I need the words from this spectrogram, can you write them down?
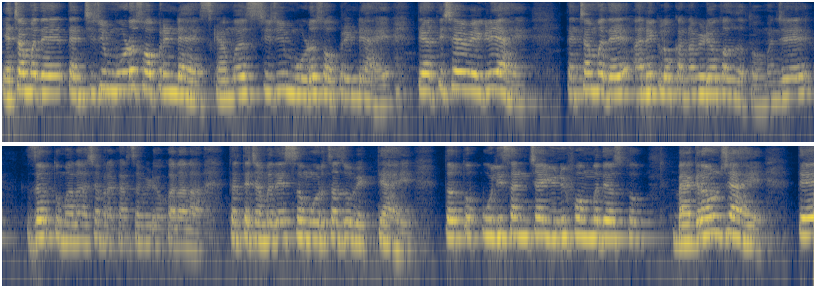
याच्यामध्ये त्यांची जी मोडस ऑपरेंडी आहे स्कॅमर्सची जी मोडस ऑपरेंडी आहे ती अतिशय वेगळी आहे. त्याच्यामध्ये अनेक लोकांना व्हिडिओ कॉल जातो. म्हणजे जर तुम्हाला अशा प्रकारचा व्हिडिओ कॉल आला तर त्याच्यामध्ये समोरचा जो व्यक्ती आहे तर तो पोलिसांच्या युनिफॉर्ममध्ये असतो. बॅकग्राऊंड जे आहे ते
